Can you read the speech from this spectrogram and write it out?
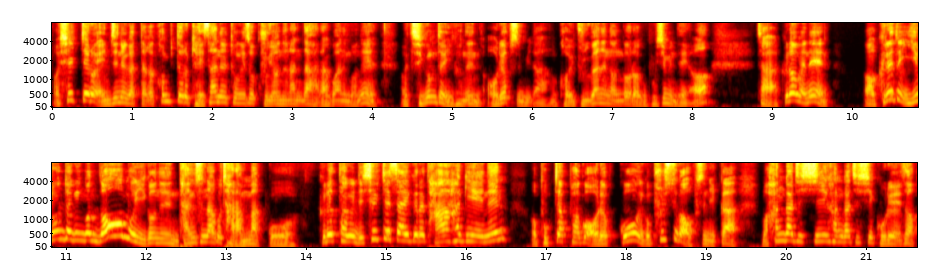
어, 실제로 엔진을 갖다가 컴퓨터로 계산을 통해서 구현을 한다 라고 하는 거는 어, 지금도 이거는 어렵습니다. 거의 불가능한 거라고 보시면 돼요. 자 그러면은 어, 그래도 이론적인 건 너무 이거는 단순하고 잘 안 맞고 그렇다고 이제 실제 사이클을 다 하기에는 어, 복잡하고 어렵고 이거 풀 수가 없으니까 뭐 한 가지씩 한 가지씩 고려해서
